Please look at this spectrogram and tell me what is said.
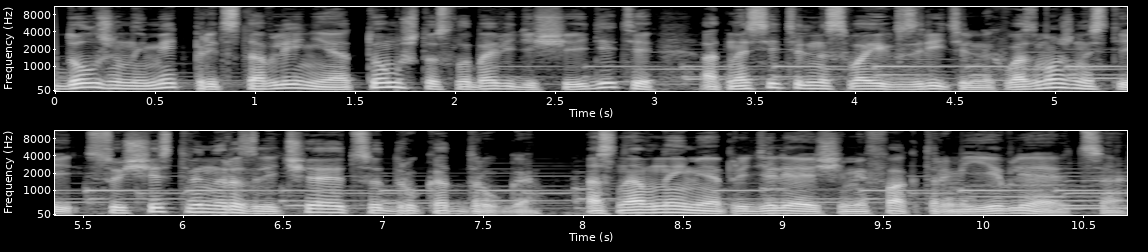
должен иметь представление о том, что слабовидящие дети относительно своих зрительных возможностей существенно различаются друг от друга. Основными определяющими факторами являются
